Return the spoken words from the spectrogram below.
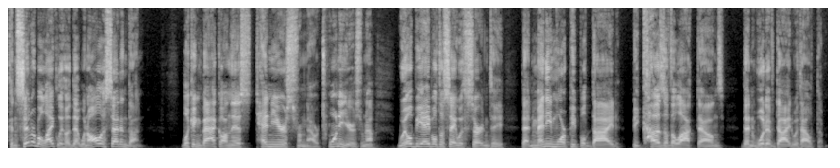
considerable likelihood that when all is said and done, looking back on this 10 years from now or 20 years from now, we'll be able to say with certainty that many more people died because of the lockdowns than would have died without them.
